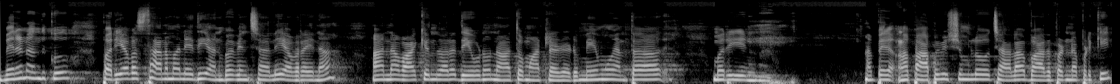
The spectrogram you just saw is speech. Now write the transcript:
విననందుకు పర్యవస్థానం అనేది అనుభవించాలి ఎవరైనా అన్న వాక్యం ద్వారా దేవుడు నాతో మాట్లాడాడు. మేము ఎంత మరి ఆ పే- ఆ పాప విషయంలో చాలా బాధపడినప్పటికీ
